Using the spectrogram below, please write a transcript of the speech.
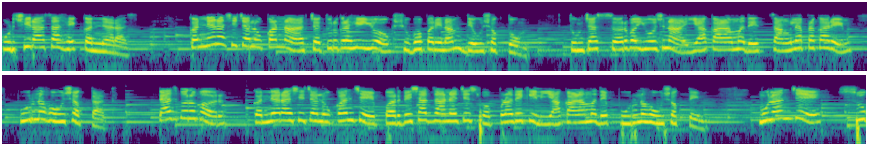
पुढची रास आहे कन्या रास. कन्या राशीच्या लोकांना चतुर्ग्रही योग शुभ परिणाम देऊ शकतो. तुमच्या सर्व योजना या काळामध्ये चांगल्या प्रकारे पूर्ण होऊ शकतात. त्याचबरोबर कन्या राशीच्या लोकांचे परदेशात जाण्याचे स्वप्न देखील या काळामध्ये पूर्ण होऊ शकते. मुलांचे सुख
